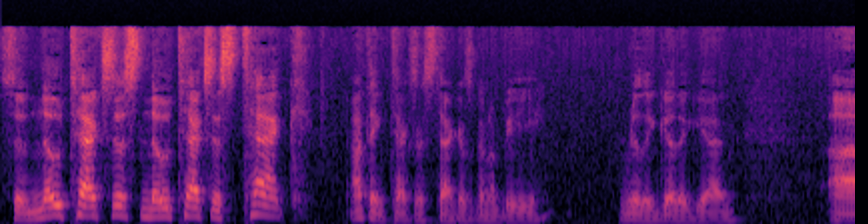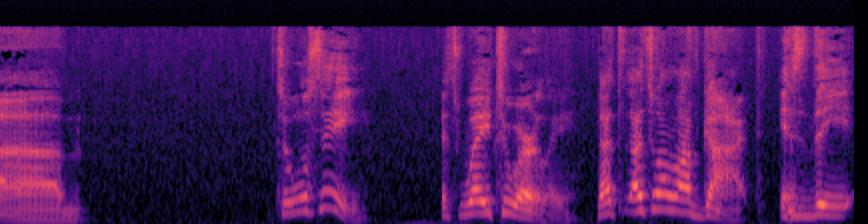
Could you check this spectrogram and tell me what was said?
So no Texas, no Texas Tech. I think Texas Tech is going to be really good again. Um, so we'll see. It's way too early. That's that's all I've got. Is the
